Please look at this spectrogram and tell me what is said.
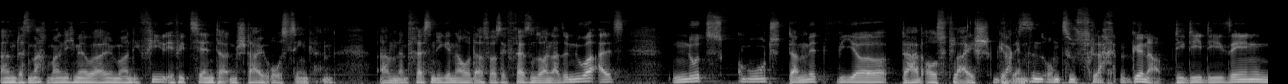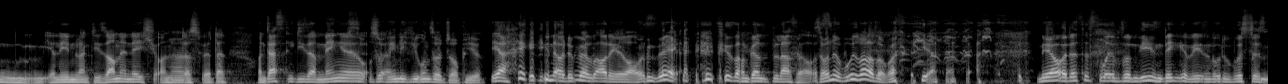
Ähm, das macht man nicht mehr, weil man die viel effizienter im Stall großziehen kann. ähm, dann fressen die genau das, was sie fressen sollen. Also nur als Nutzgut, damit wir daraus Fleisch gewinnen. Wachsen, um zu schlachten. Genau, die, die, die sehen ihr Leben lang die Sonne nicht und das wird dann, und das in dieser Menge. So, ähnlich wie unser Job hier. ja, genau, du kommst auch nicht raus. Sieht auch ganz blass aus. Sonne, wo war das aber? Ja. nee, aber das ist so, so ein Riesending gewesen, wo du wusstest,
